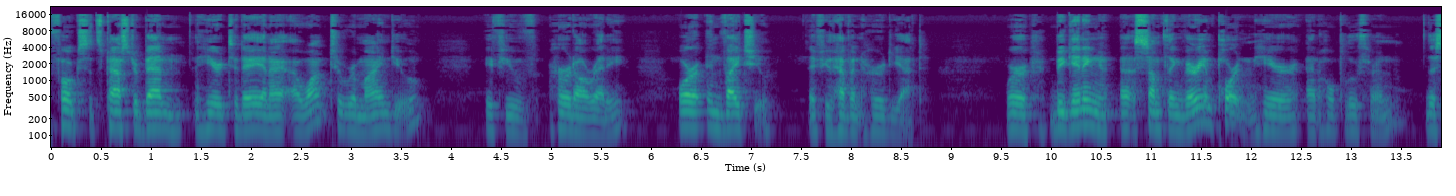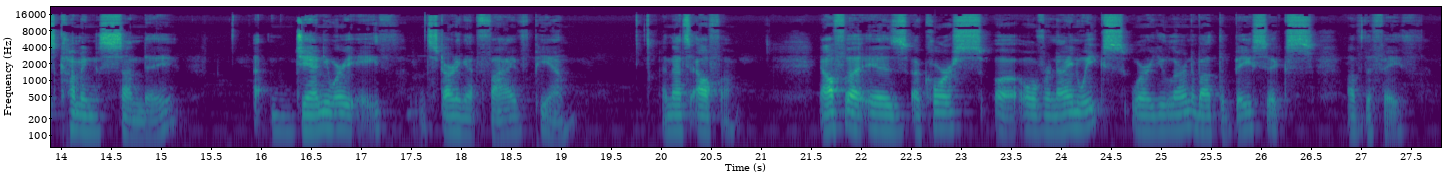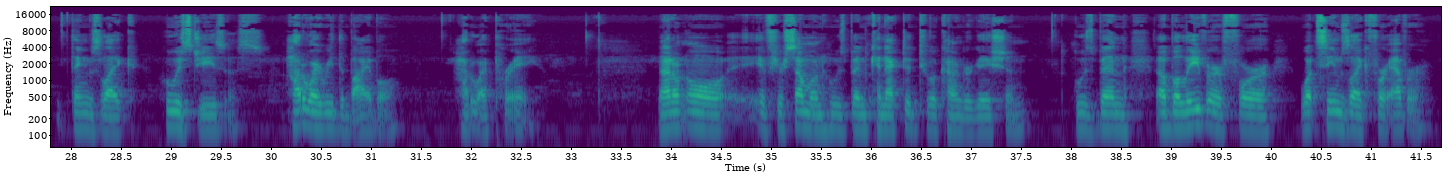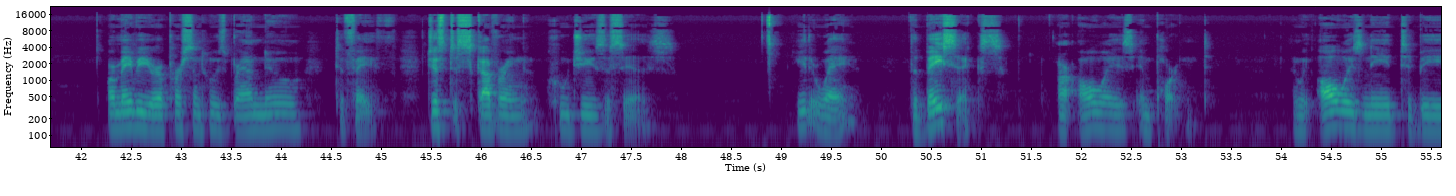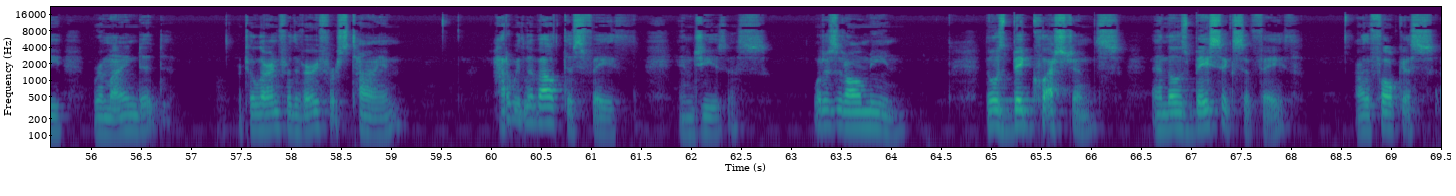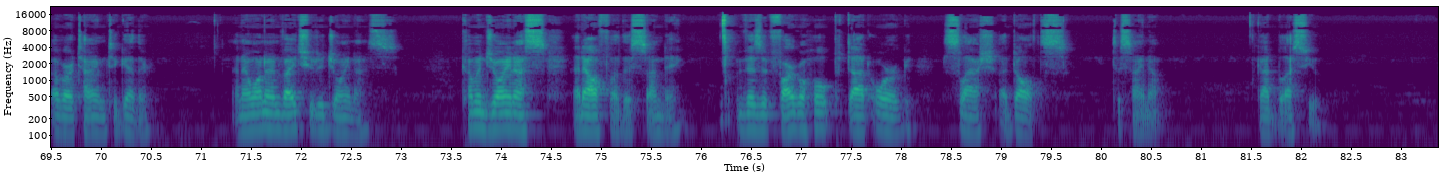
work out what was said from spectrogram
Folks, it's Pastor Ben here today, and I, I, want to remind you, if you've heard already, or invite you if you haven't heard yet. We're beginning uh, something very important here at Hope Lutheran this coming Sunday, uh, January 8th, starting at 5 p.m., and that's Alpha. Alpha is a course uh, over nine weeks where you learn about the basics of the faith. Things like who is Jesus? How do I read the Bible? How do I pray? Now, I don't know if you're someone who's been connected to a congregation, who's been a believer for what seems like forever, or maybe you're a person who's brand new to faith, just discovering who Jesus is. Either way, the basics are always important. And we always need to be reminded or to learn for the very first time how do we live out this faith in Jesus? What does it all mean? Those big questions and those basics of faith are the focus of our time together. And I want to invite you to join us. Come and join us at Alpha this Sunday. Visit fargohope.org slash adults to sign up. God bless you.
